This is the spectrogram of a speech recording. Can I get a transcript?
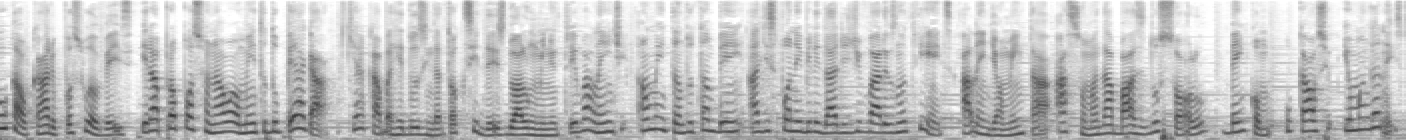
O calcário, por sua vez, irá proporcionar o aumento do pH, que acaba reduzindo a toxidez do alumínio trivalente, aumentando também a disponibilidade de vários nutrientes, além de aumentar a soma da base do solo, bem como o cálcio e o manganês.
